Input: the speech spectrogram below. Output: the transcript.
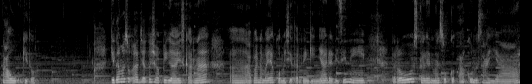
tahu gitu kita masuk aja ke Shopee guys karena uh, apa namanya komisi tertingginya ada di sini. Terus kalian masuk ke akun saya,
